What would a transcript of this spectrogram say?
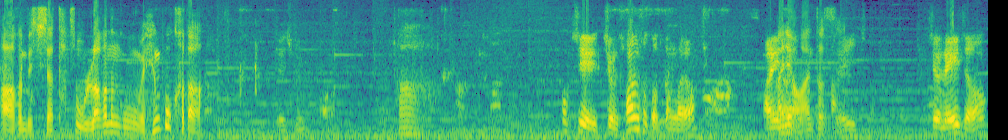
아 근데 진짜 타서 올라가는 거 보면 행복하다. 내주. 아 혹시 지금 소환수 떴던가요? 아니, 아니요 안 떴어요. 레이저. 지금 레이저.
